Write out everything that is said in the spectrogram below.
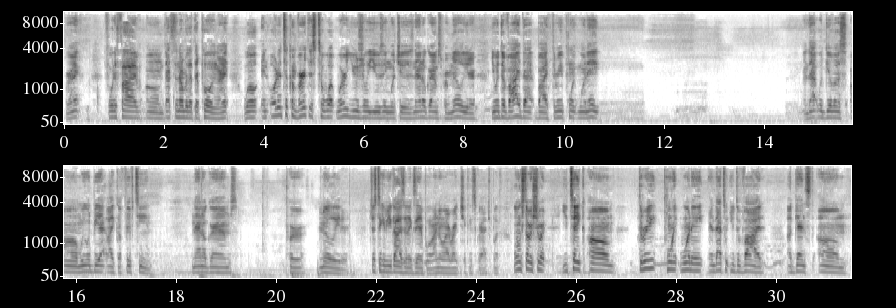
right? 45, um, that's the number that they're pulling, right? Well, in order to convert this to what we're usually using, which is nanograms per milliliter, you would divide that by 3.18. And that would give us, um, we would be at like a 15 nanograms per milliliter. Just to give you guys an example. I know I write chicken scratch, but long story short, you take um, 3.18 and that's what you divide against um,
